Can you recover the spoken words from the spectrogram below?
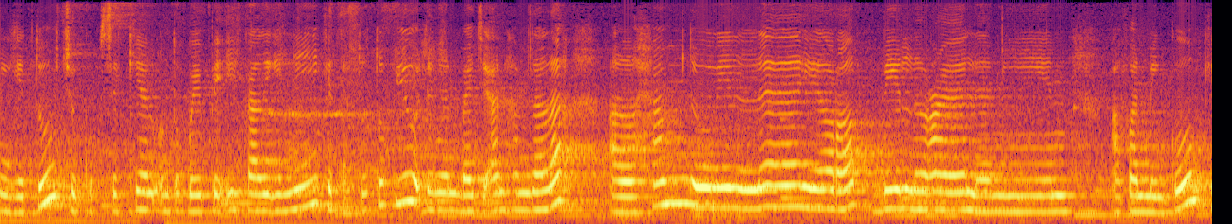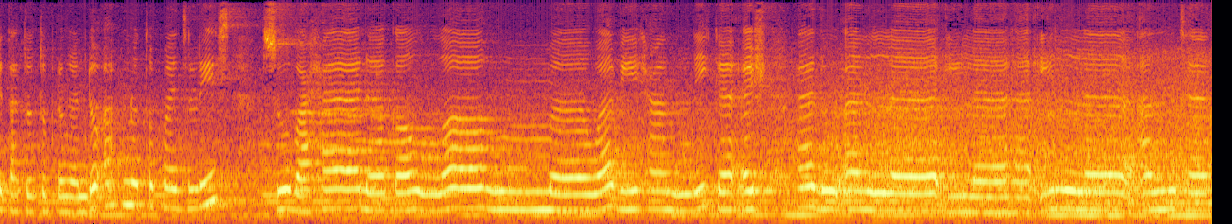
Begitu cukup sekian untuk BPI kali ini. Kita tutup yuk dengan bacaan hamdalah Alhamdulillahi Rabbil Alamin Afan minkum kita tutup dengan doa penutup majelis. Subhanakallahumma wa bihamdika ashhadu an la ilaha illa anta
